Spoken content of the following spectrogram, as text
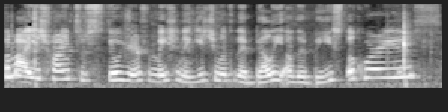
Somebody is trying to steal your information and get you into the belly of the beast, Aquarius.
